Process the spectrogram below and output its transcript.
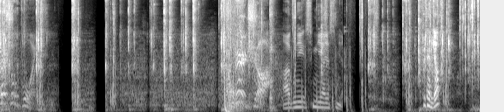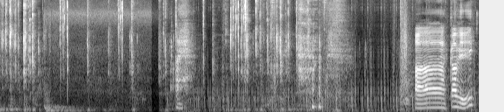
Special point. Headshot. 아군이 승리하였습니다. 풀템이죠? 아, 까비.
